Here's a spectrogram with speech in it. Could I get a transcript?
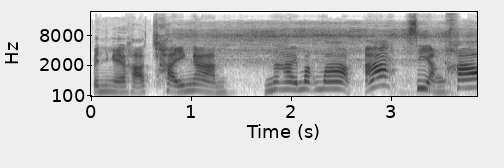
เป็นยังไงคะ ใช้งานง่ายมากๆอะเสียงเข้า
